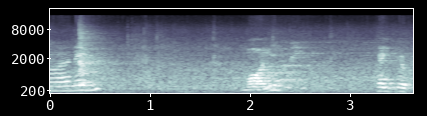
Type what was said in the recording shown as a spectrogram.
Morning. Morning. Thank you.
